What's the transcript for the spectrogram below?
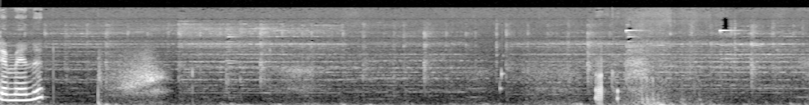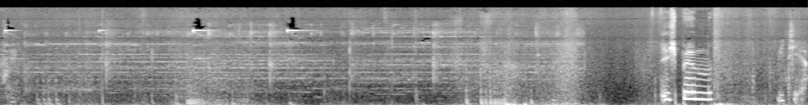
Wait a minute. Ich bin WTF.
